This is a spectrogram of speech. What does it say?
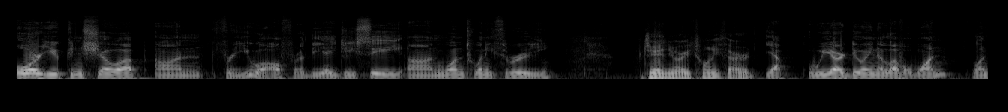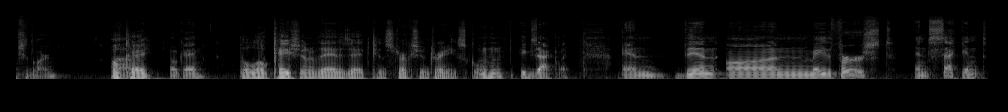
Or you can show up on, for you all, for the AGC on 123. January 23rd. Yep. We are doing a level one lunch and learn. Uh, Okay. Okay. the location of that is at Construction Training School. Mhm, exactly. And then on May the 1st and 2nd,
